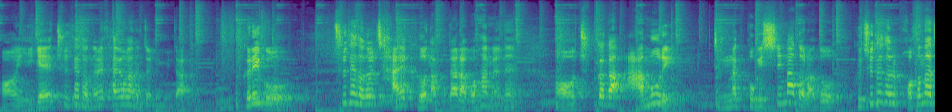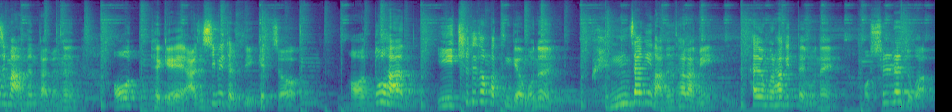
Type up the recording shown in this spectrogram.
어, 이게 추세선을 사용하는 점입니다. 그리고 추세선을 잘 그어놨다라고 하면은 어, 주가가 아무리 등락폭이 심하더라도 그 추세선을 벗어나지만 않는다면은 어, 되게 안심이 될 수 있겠죠. 어, 또한 이 추세선 같은 경우는 굉장히 많은 사람이 사용을 하기 때문에 어, 신뢰도가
